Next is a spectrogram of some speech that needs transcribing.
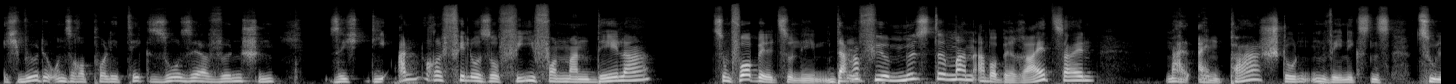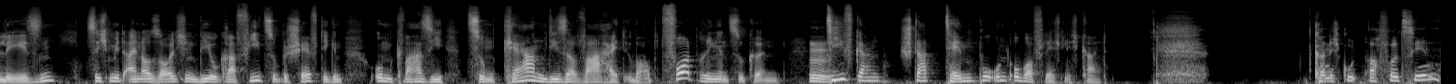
ich würde unserer Politik so sehr wünschen, sich die andere Philosophie von Mandela zum Vorbild zu nehmen. Dafür müsste man aber bereit sein, mal ein paar Stunden wenigstens zu lesen, sich mit einer solchen Biografie zu beschäftigen, um quasi zum Kern dieser Wahrheit überhaupt vordringen zu können. Mhm. Tiefgang statt Tempo und Oberflächlichkeit. Kann ich gut nachvollziehen.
